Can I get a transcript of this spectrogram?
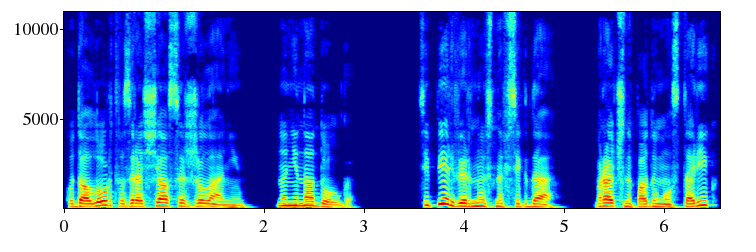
куда лорд возвращался с желанием, но ненадолго. «Теперь вернусь навсегда», – мрачно подумал старик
